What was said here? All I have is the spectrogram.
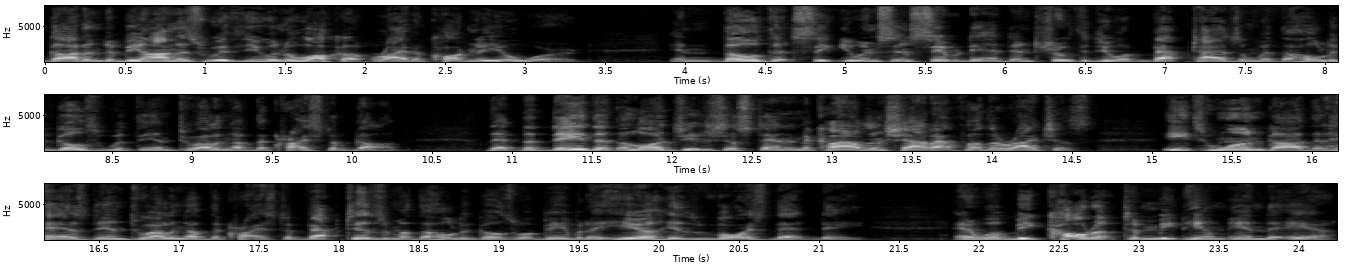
God, and to be honest with you and to walk upright according to your word. And those that seek you in sincerity and in truth, that you would baptize them with the Holy Ghost, with the indwelling of the Christ of God. That the day that the Lord Jesus shall stand in the clouds and shout out for the righteous, each one, God, that has the indwelling of the Christ, the baptism of the Holy Ghost, will be able to hear his voice that day and will be caught up to meet him in the air.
